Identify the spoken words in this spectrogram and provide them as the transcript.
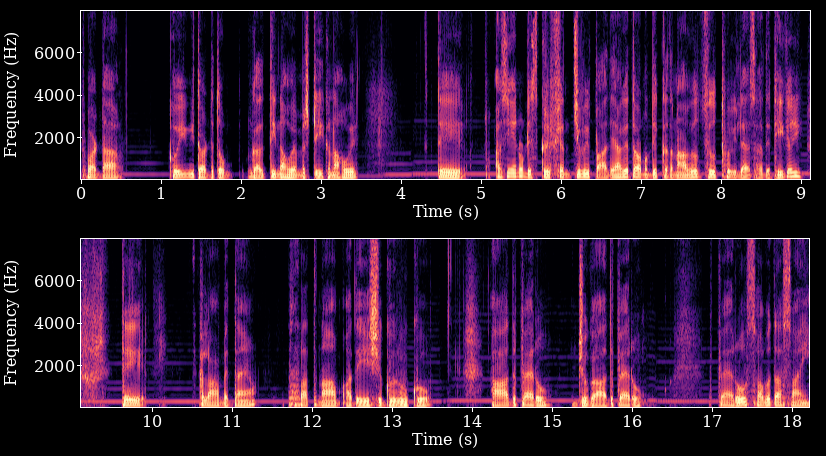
ਤੁਹਾਡਾ ਕੋਈ ਵੀ ਤੁਹਾਡੇ ਤੋਂ ਗਲਤੀ ਨਾ ਹੋਵੇ, ਮਿਸਟੇਕ ਨਾ ਹੋਵੇ। ਤੇ ਅਸੀਂ ਇਹਨੂੰ ਡਿਸਕ੍ਰਿਪਸ਼ਨ 'ਚ ਵੀ ਪਾ ਦੇਵਾਂਗੇ ਤੁਹਾਨੂੰ ਦਿੱਕਤ ਨਾ ਆਵੇ, ਤੁਸੀਂ ਉੱਥੋਂ ਵੀ ਲੈ ਸਕਦੇ, ਠੀਕ ਹੈ ਜੀ? ਤੇ ਕਲਾਮ ਇਦਾਂ ਆ। ਸਤਨਾਮ ਆਦੇਸ਼ ਗੁਰੂ ਕੋ। ਆਦ ਭੈਰੋ, ਜੁਗਾਦ ਭੈਰੋ। ਭੈਰੋ ਸਭ ਦਾ ਸਾਈਂ,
